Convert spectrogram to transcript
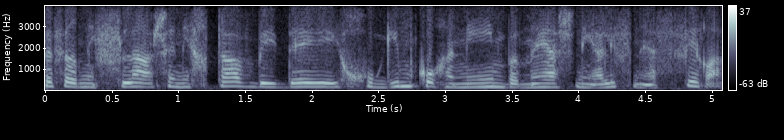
ספר נפלא שנכתב בידי חוגים כהניים במאה השנייה לפני הספירה,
